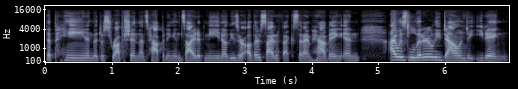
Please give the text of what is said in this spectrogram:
the pain and the disruption that's happening inside of me. You know, these are other side effects that I'm having. And I was literally down to eating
